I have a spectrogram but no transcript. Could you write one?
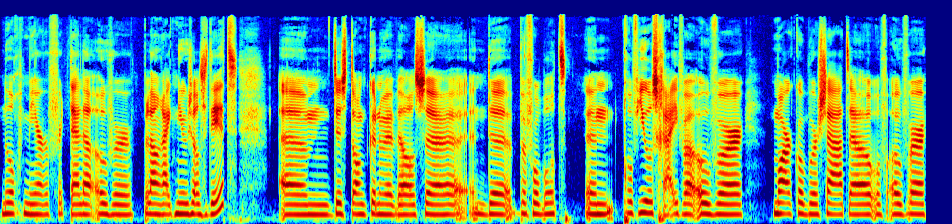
nog meer vertellen over belangrijk nieuws als dit. Ehm, dus dan kunnen we wel eens eh, de, bijvoorbeeld een profiel schrijven over Marco Borsato of over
